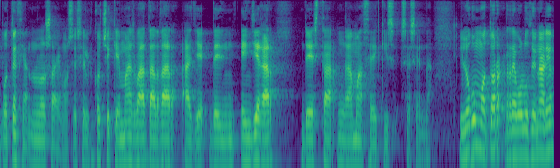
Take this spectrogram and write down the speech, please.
potencia, no lo sabemos. Es el coche que más va a tardar en llegar de esta gama CX60. Y luego un motor revolucionario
